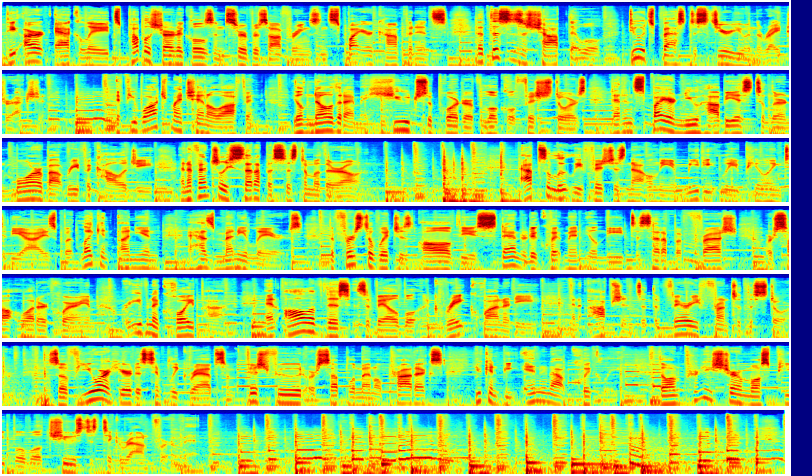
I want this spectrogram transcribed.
The art, accolades, published articles, and service offerings inspire confidence that this is a shop that will do its best to steer you in the right direction. If you watch my channel often, you'll know that I'm a huge supporter of local fish stores that inspire new hobbyists to learn more about reef ecology and eventually set up a system of their own. Absolutely Fish is not only immediately appealing to the eyes, but like an onion, it has many layers. The first of which is all of the standard equipment you'll need to set up a fresh or saltwater aquarium or even a koi pond. And all of this is available in great quantity and options at the very front of the store. So if you are here to simply grab some fish food or supplemental products, you can be in and out quickly, though I'm pretty sure most people will choose to stick around for a bit.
